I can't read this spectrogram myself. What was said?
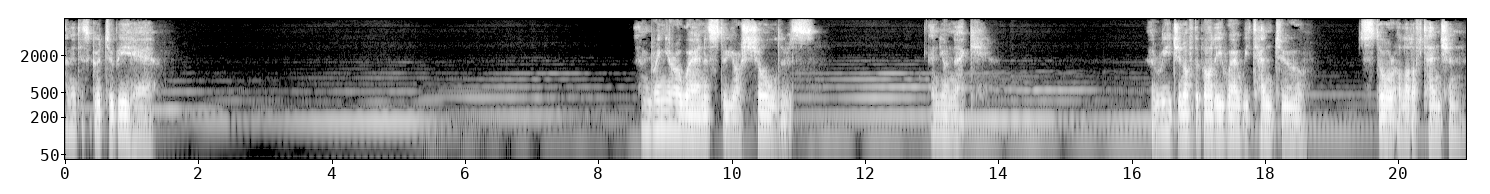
And it is good to be here. And bring your awareness to your shoulders and your neck, a region of the body where we tend to store a lot of tension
